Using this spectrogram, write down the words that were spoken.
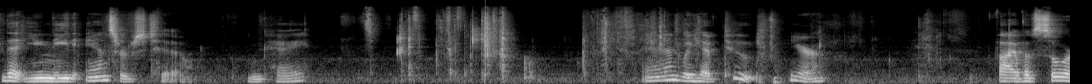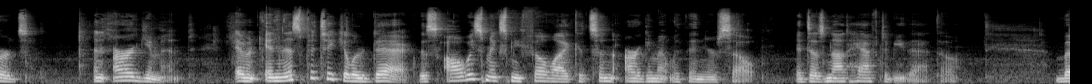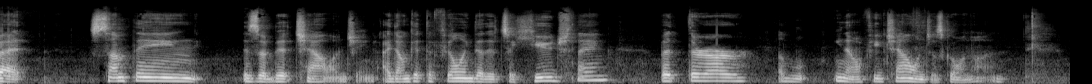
that you need answers to. Okay? And we have two here. Five of Swords. An argument. And in this particular deck, this always makes me feel like it's an argument within yourself. It does not have to be that, though. But something is a bit challenging. I don't get the feeling that it's a huge thing, but there are, a, you know, a few challenges going on.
